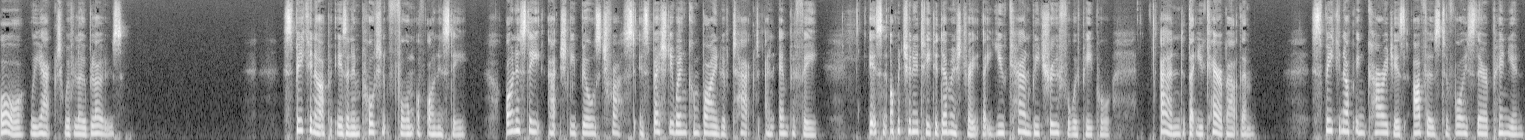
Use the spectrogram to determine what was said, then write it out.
or react with low blows. Speaking up is an important form of honesty Honesty actually builds trust, especially when combined with tact and empathy. It's an opportunity to demonstrate that you can be truthful with people and that you care about them. Speaking up encourages others to voice their opinion,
